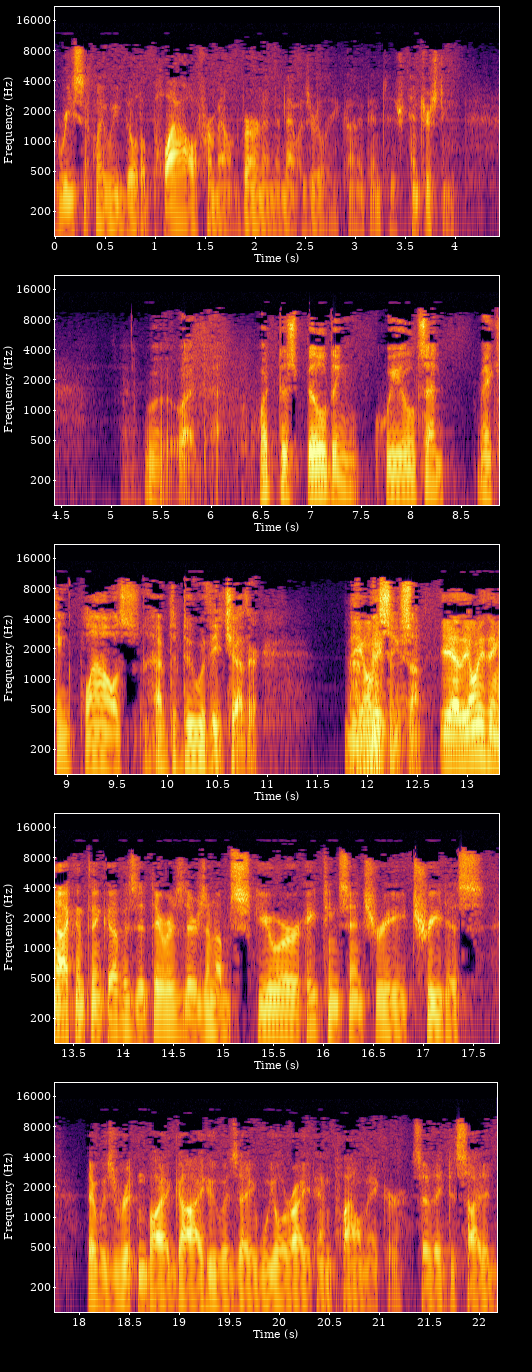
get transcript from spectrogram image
recently, we built a plow for Mount Vernon, and that was really kind of inter- interesting. What, does building wheels and making plows have to do with each other? The I'm only missing some. Yeah, the only thing I can think of is that there was there's an obscure 18th century treatise that was written by a guy who was a wheelwright and plowmaker. So they decided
